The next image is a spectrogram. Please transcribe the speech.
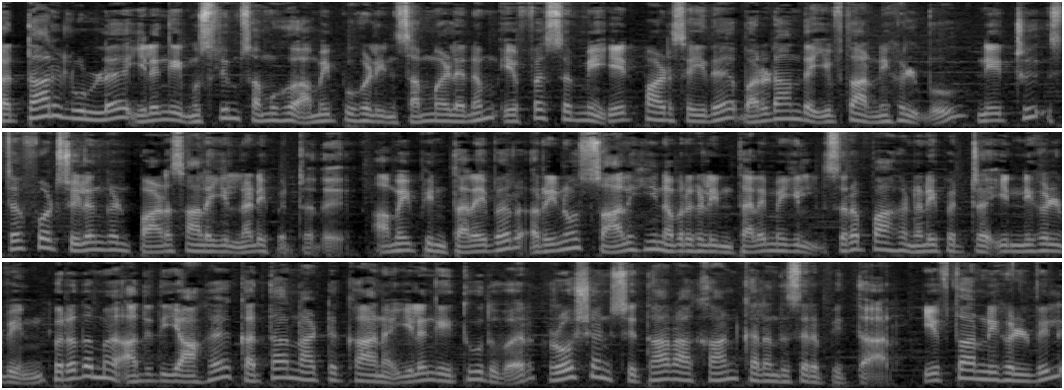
கத்தாரில் உள்ள இலங்கை முஸ்லிம் சமூக அமைப்புகளின் சம்மேளனம் எஃப்எஸ்எம்ஏ ஏற்பாடு செய்த வருடாந்த இஃப்தார் நிகழ்வு நேற்று ஸ்டெஃபர்ட் ஸ்ரீலங்கன் பாடசாலையில் நடைபெற்றது. அமைப்பின் தலைவர் ரினோஸ் சாலிஹின் அவர்களின் தலைமையில் சிறப்பாக நடைபெற்ற இந்நிகழ்வின் பிரதம அதிதியாக கத்தார் நாட்டுக்கான இலங்கை தூதுவர் ரோஷன் சித்தாரா கான் கலந்து சிறப்பித்தார். இஃப்தார் நிகழ்வில்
